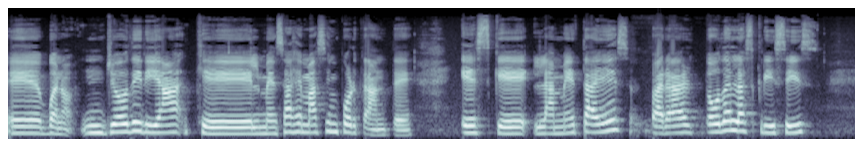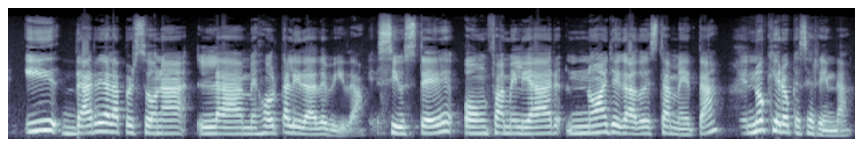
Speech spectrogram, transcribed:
Eh, bueno, yo diría que el mensaje más importante es que la meta es parar todas las crisis y darle a la persona la mejor calidad de vida. Si usted o un familiar no ha llegado a esta meta, no quiero que se rinda.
